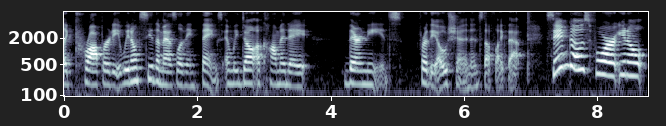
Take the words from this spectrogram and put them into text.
like property. We don't see them as living things and we don't accommodate their needs for the ocean and stuff like that. Same goes for, you know,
